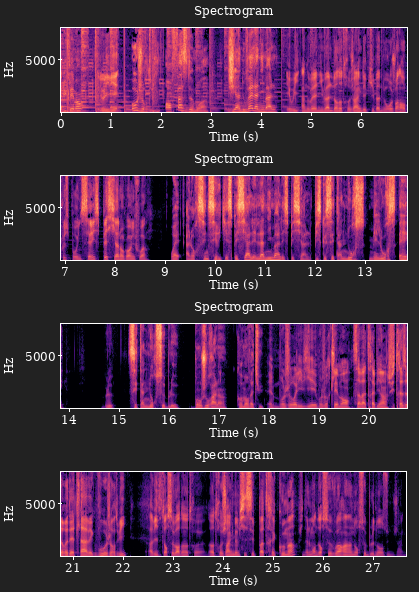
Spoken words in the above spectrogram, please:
Salut Clément. Salut Olivier. Aujourd'hui, en face de moi, j'ai un nouvel animal. Et oui, un nouvel animal dans notre jungle qui va nous rejoindre en plus pour une série spéciale encore une fois. Ouais, alors c'est une série qui est spéciale et l'animal est spécial, puisque c'est un ours, mais l'ours est bleu. C'est un ours bleu. Bonjour Alain, comment vas-tu? Euh, Bonjour Olivier, bonjour Clément, ça va très bien. Je suis très heureux d'être là avec vous aujourd'hui. Ravi de te recevoir dans notre, notre jungle, même si c'est pas très commun finalement de recevoir un ours bleu dans une jungle,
